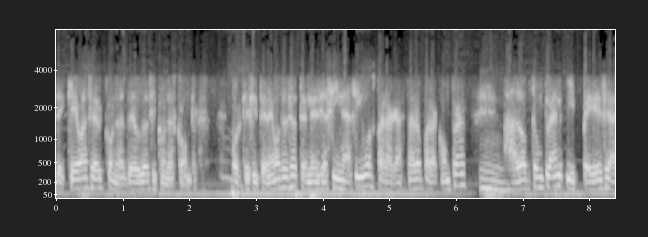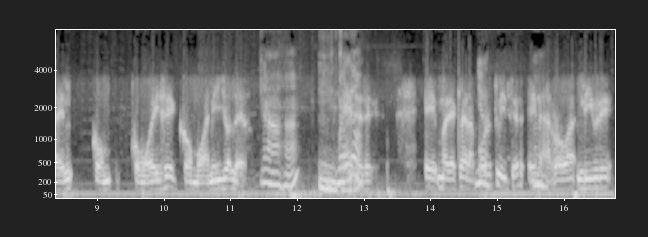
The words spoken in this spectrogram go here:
de qué va a hacer con las deudas y con las compras. Porque si tenemos esa tendencia, si nacimos para gastar o para comprar, Mm. adopta un plan y péguese a él, com- como dice, como anillo al dedo. Ajá. Mm, Bueno, Ese- eh, María Clara, por Twitter, en Ah. arroba libre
